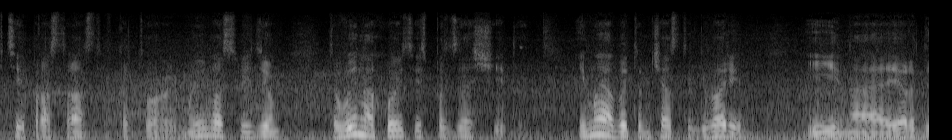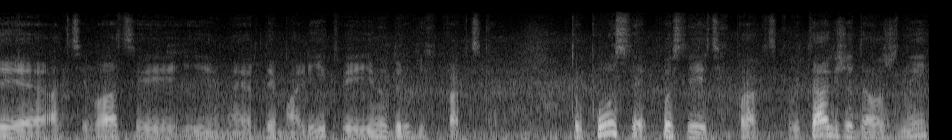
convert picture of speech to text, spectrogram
в те пространства, в которые мы вас ведем, то вы находитесь под защитой. И мы об этом часто говорим и на РД-активации, и на РД-молитве, и на других практиках. То после, после этих практик вы также должны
